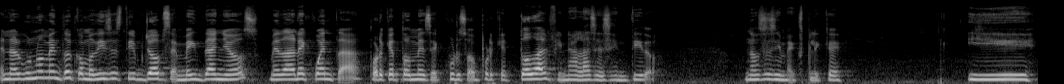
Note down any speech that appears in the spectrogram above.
En algún momento, como dice Steve Jobs, en 20 años, me daré cuenta por qué tomé ese curso, porque todo al final hace sentido. No sé si me expliqué. Y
